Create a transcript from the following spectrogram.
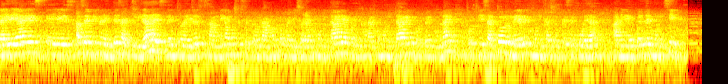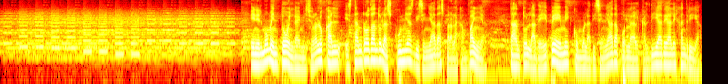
La idea es, hacer diferentes actividades, dentro de ellos están, digamos, este programa por la emisora comunitaria, por el canal comunitario, por Facebook Live, por utilizar todos los medios de comunicación que se puedan a nivel pues, del municipio. En el momento, en la emisora local, están rodando las cuñas diseñadas para la campaña, tanto la de EPM como la diseñada por la Alcaldía de Alejandría.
